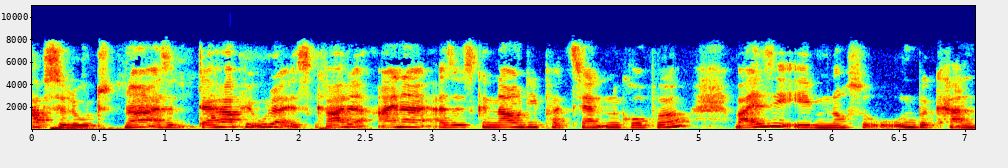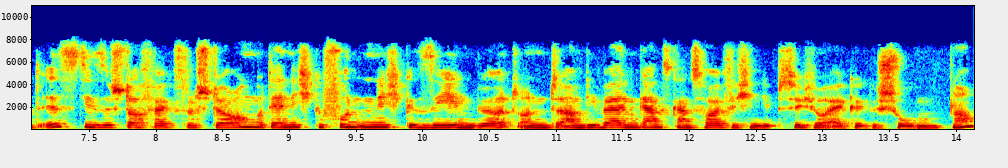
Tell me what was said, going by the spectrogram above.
Absolut. Ne? Also der HPUler ist gerade einer, also ist genau die Patientengruppe, weil sie eben noch so unbekannt ist, diese Stoffwechselstörung, der nicht gefunden, nicht gesehen wird. Und ähm, die werden ganz, ganz häufig in die Psychoecke geschoben. Ne?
